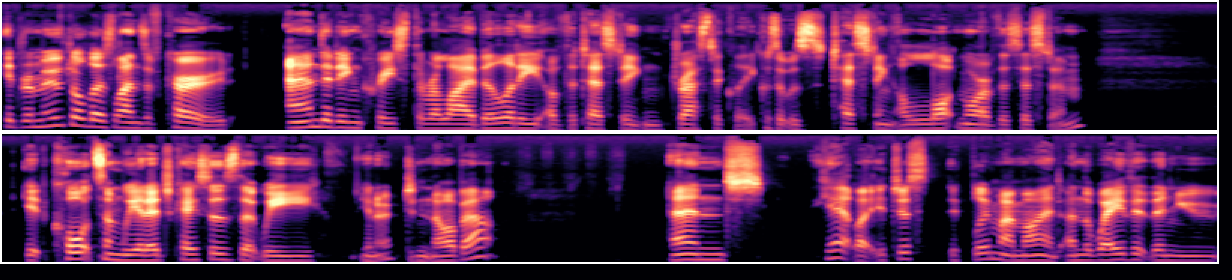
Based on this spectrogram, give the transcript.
it removed all those lines of code and it increased the reliability of the testing drastically because it was testing a lot more of the system. It caught some weird edge cases that we, you know, didn't know about. And yeah, like it just it blew my mind. And the way that then you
